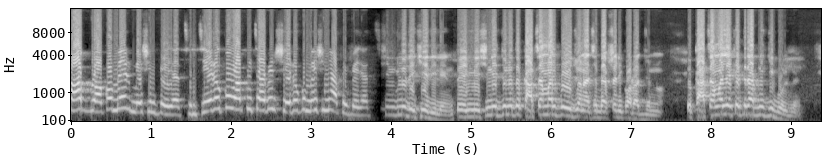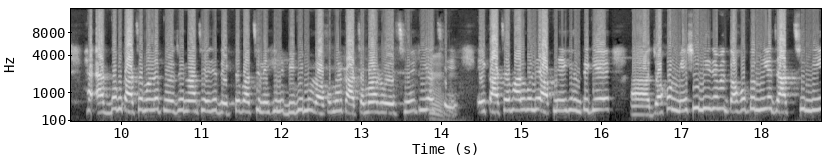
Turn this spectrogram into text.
সব রকমের মেশিন পেয়ে যাচ্ছেন যেরকম আপনি চাবেন সেরকম মেশিনই আপনি পেয়ে যাচ্ছেন। মেশিনগুলো দেখিয়ে দিলেন। তো এই মেশিনের জন্য তো কাঁচামাল প্রয়োজন আছে ব্যবসাটি করার জন্য। তো কাঁচামালের ক্ষেত্রে আপনি কি বলবেন? হ্যাঁ একদম কাঁচামালের প্রয়োজন আছে। এই যে দেখতে পাচ্ছেন এখানে বিভিন্ন রকমের কাঁচামাল রয়েছে ঠিক আছে? এই কাঁচামালগুলি আপনি এখান থেকে যখন মেশিন নিয়ে যাবেন তখন তো নিয়ে যাচ্ছেনই।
